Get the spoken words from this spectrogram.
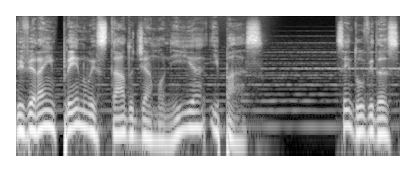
viverá em pleno estado de harmonia e paz. Sem dúvidas,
